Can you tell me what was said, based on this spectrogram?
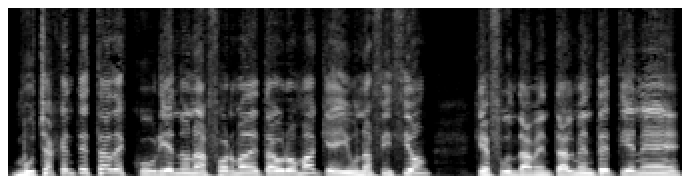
mucha gente está descubriendo una forma de tauromaquia y una afición que fundamentalmente tiene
